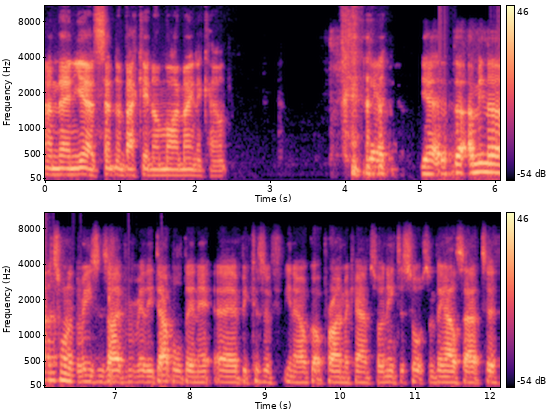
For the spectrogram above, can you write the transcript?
and then yeah, sent them back in on my main account. yeah, Yeah, that, I mean that's one of the reasons I haven't really dabbled in it uh, because of you know I've got a Prime account, so I need to sort something else out to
